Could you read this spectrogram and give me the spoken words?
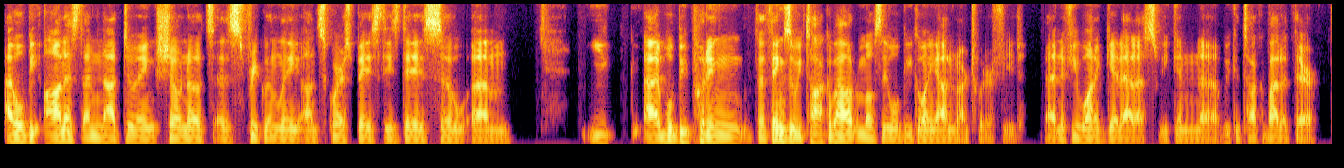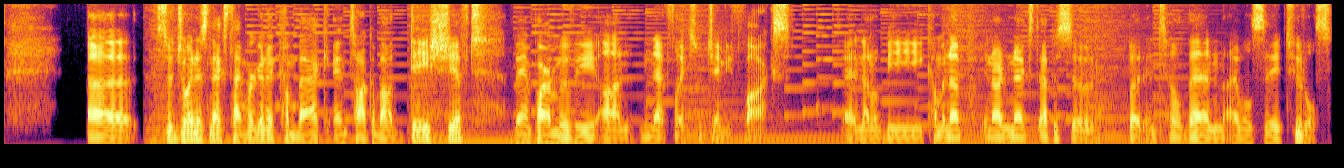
I will be honest, I'm not doing show notes as frequently on Squarespace these days. So um, you I will be putting the things that we talk about mostly will be going out in our Twitter feed. And if you want to get at us, we can uh, we can talk about it there. Uh, so join us next time. We're gonna come back and talk about Day Shift, vampire movie on Netflix with Jamie Foxx, and that'll be coming up in our next episode. But until then, I will say toodles.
